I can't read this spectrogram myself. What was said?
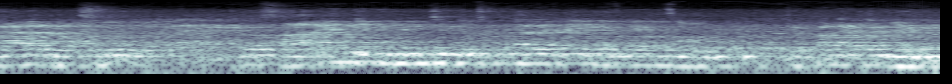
చాలా తెలుసు సో సారే దీని గురించి మెచ్చుకున్నారంటే ఇక మేము చెప్పనక్కర్లేదు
